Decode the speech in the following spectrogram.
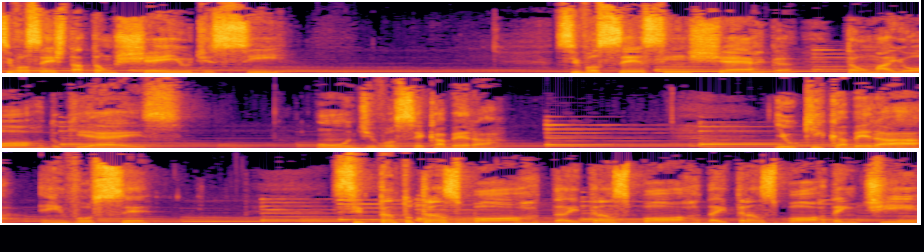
se você está tão cheio de si, se você se enxerga tão maior do que és, onde você caberá? E o que caberá em você? Se tanto transborda e transborda e transborda em ti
